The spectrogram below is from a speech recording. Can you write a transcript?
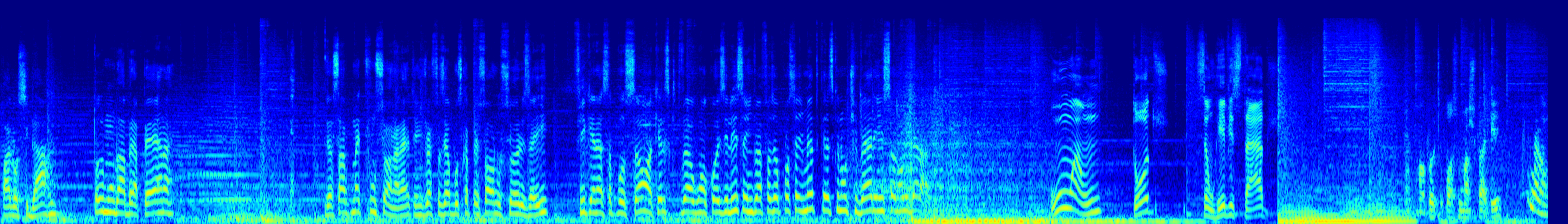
paga o cigarro. Todo mundo abre a perna. Já sabe como é que funciona, né? A gente vai fazer a busca pessoal nos senhores aí. Fiquem nessa posição. Aqueles que tiver alguma coisa ilícita, a gente vai fazer o procedimento. Aqueles que não tiverem, isso serão liberados. Um a um, todos são revistados. Uma coisa que eu posso machucar aqui? Não,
